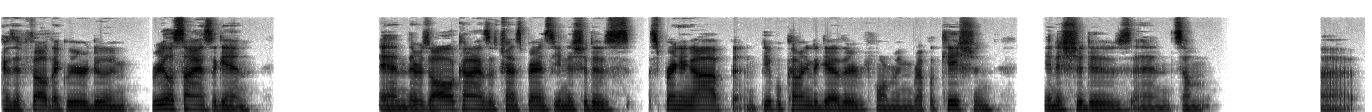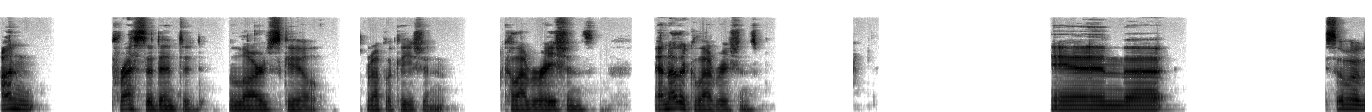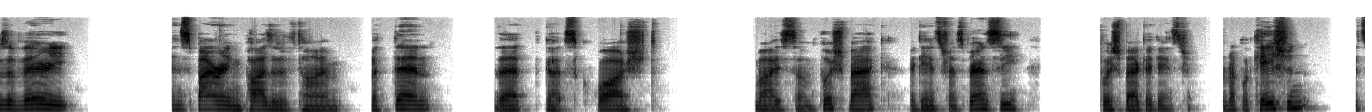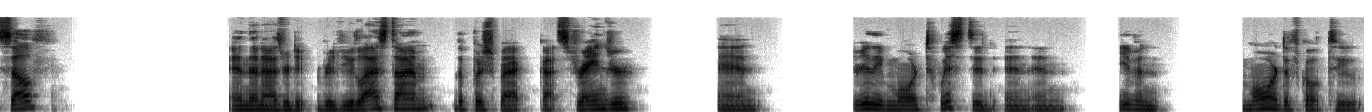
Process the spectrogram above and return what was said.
Because it felt like we were doing real science again. And there's all kinds of transparency initiatives springing up and people coming together forming replication initiatives and some uh, unprecedented large scale replication collaborations and other collaborations and uh, so it was a very inspiring, positive time. But then that got squashed by some pushback against transparency, pushback against replication itself. And then, as re reviewed last time, the pushback got stranger and really more twisted and, and even more difficult to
